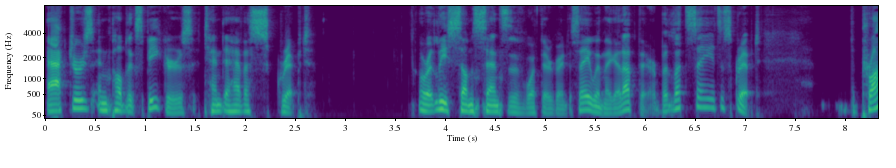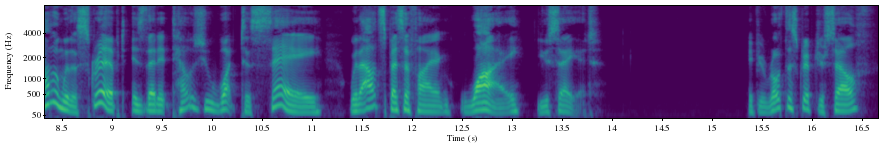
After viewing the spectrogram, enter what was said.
Actors and public speakers tend to have a script, or at least some sense of what they're going to say when they get up there. But let's say it's a script. The problem with a script is that it tells you what to say without specifying why you say it. If you wrote the script yourself,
